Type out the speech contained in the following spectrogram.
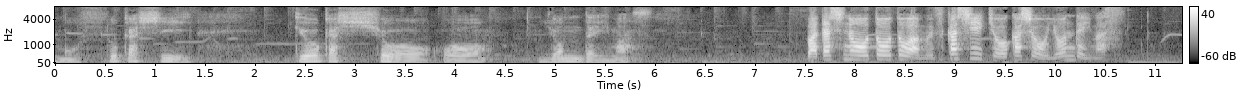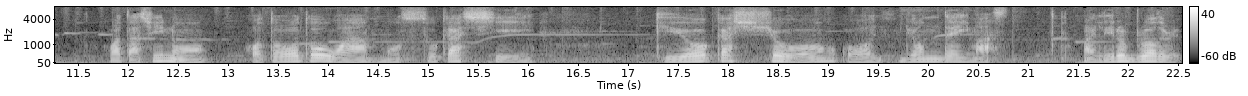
難しい教科書を読んでいます。私の弟は難しい教科書を読んでいます。私の弟は難しい教科書を読んでいます。My little brother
